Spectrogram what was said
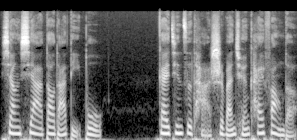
向下到达底部，该金字塔是完全开放的，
